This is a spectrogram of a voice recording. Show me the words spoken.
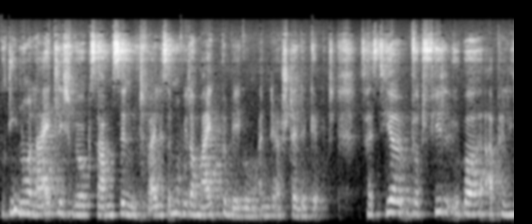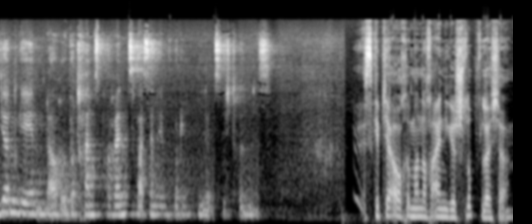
die nur leidlich wirksam sind, weil es immer wieder Maidbewegungen an der Stelle gibt. Das heißt, hier wird viel über Appellieren gehen und auch über Transparenz, was in den Produkten letztlich drin ist es gibt ja auch immer noch einige Schlupflöcher.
